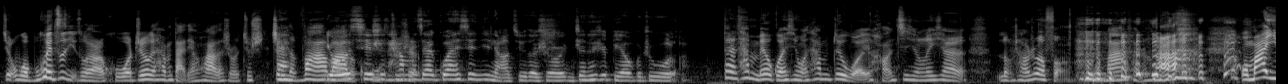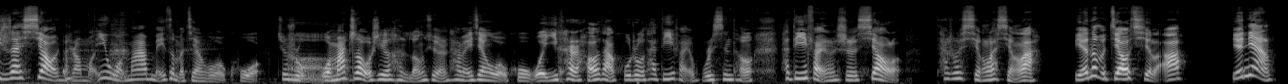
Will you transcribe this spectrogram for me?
就我不会自己坐那儿哭，我只有给他们打电话的时候，就是真的哇哇的哭。尤其是他们在关心你两句的时候，你真的是憋不住了。但是他们没有关心我，他们对我好像进行了一下冷嘲热讽。我妈反正 我妈一直在笑，你知道吗？因为我妈没怎么见过我哭，就是我妈知道我是一个很冷血的人，她没见过我哭。我一开始嚎啕大哭之后，她第一反应不是心疼，她第一反应是笑了。她说：“行了行了，别那么娇气了啊，别念了，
